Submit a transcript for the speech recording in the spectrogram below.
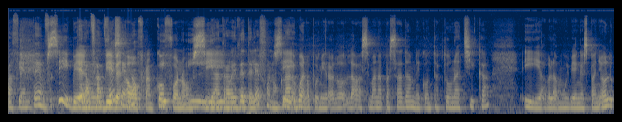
pacientes sí, bien, que eran franceses, o francófonos. Y, a través de teléfono, sí, bueno, pues mira, la semana pasada me contactó una chica y habla muy bien español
